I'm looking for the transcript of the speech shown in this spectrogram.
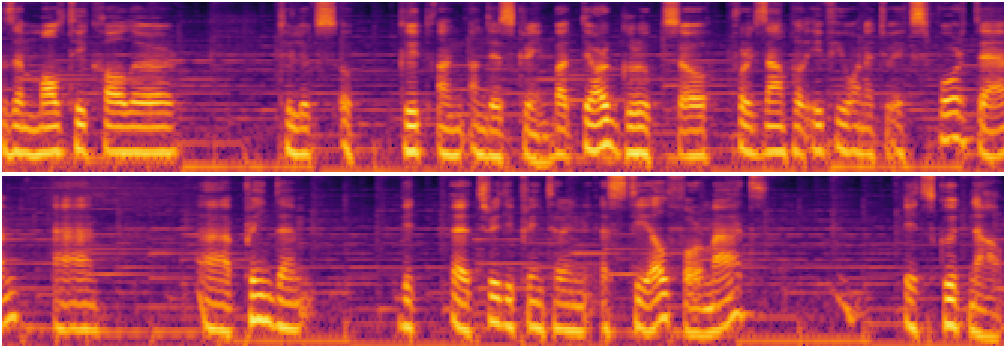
as a multicolor to look good on, on the screen but they are grouped. So for example if you wanted to export them and uh, print them with a 3D printer in STL format it's good now.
